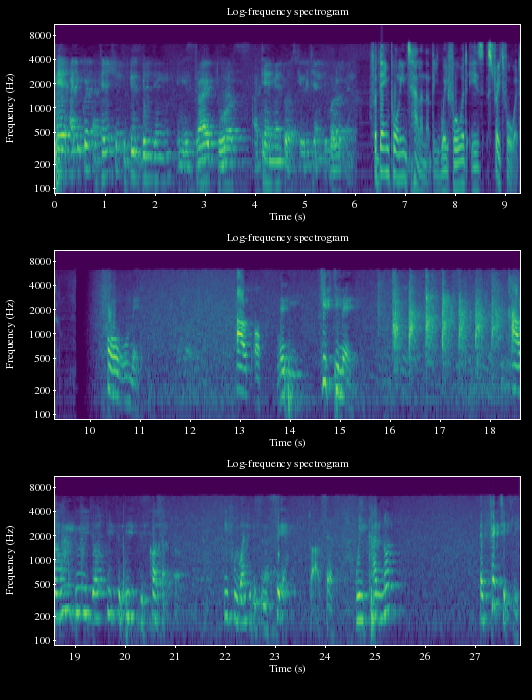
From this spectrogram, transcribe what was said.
pay adequate attention to peace building in its drive towards attainment of security and development. For Dame Pauline Tallen, the way forward is straightforward. Four women out of maybe 50 men. Are we doing justice to this discussion? if we want to be sincere to ourselves. We cannot effectively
